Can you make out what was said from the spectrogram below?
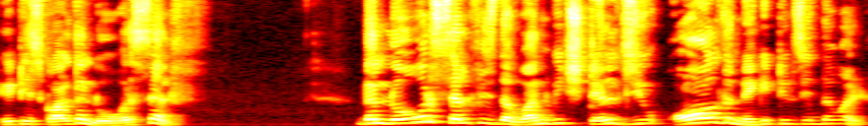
It is called the lower self. The lower self is the one which tells you all the negatives in the world.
